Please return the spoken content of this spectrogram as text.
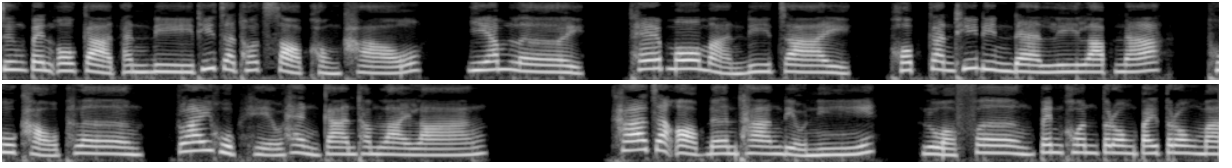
จึงเป็นโอกาสอันดีที่จะทดสอบของเขา เยี่ยมเลย เทพโม่หมานดีใจ พบกันที่ดินแดนลี้ลับนะ ภูเขาเพลิง ใกล้หุบเหวแห่งการทำลายล้างข้าจะออกเดินทางเดี๋ยวนี้ หลัวเฟิงเป็นคนตรงไปตรงมา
